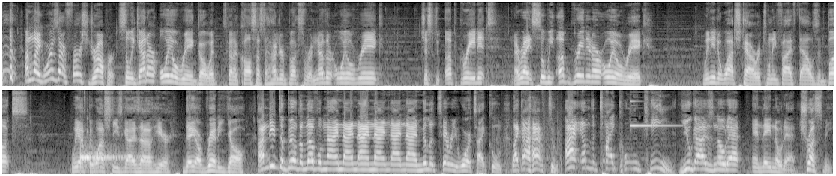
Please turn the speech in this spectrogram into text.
I'm like, where's our first dropper? So we got our oil rig going. It's gonna cost us a hundred bucks for another oil rig just to upgrade it. All right, so we upgraded our oil rig. We need a watchtower, 25,000 bucks. We have to watch these guys out here. They are ready, y'all. I need to build a level 999999 military war tycoon. Like I have to. I am the tycoon king. You guys know that and they know that. Trust me.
